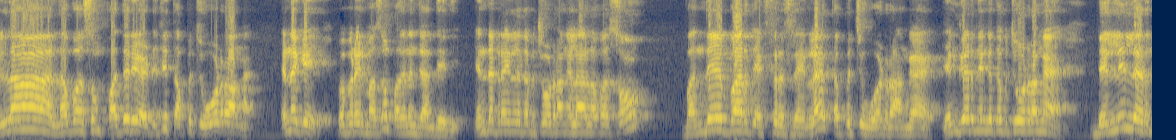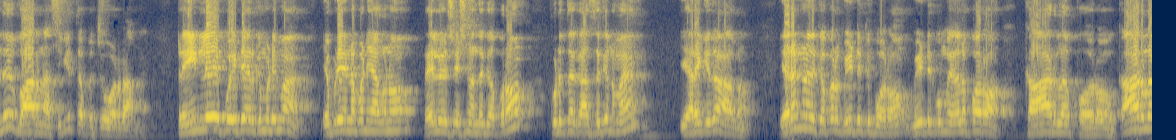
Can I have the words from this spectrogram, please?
எல்லா லவ்வர்ஸும் பதறி அடிச்சு தப்பிச்சு ஓடுறாங்க. என்னைக்கு? பிப்ரவரி மாசம் பதினஞ்சாம் தேதி. எந்த ட்ரெயின்ல தப்பிச்சு ஓடுறாங்க எல்லா லவ்வர்ஸும் வந்தே பாரத் எக்ஸ்பிரஸ் ட்ரெயின்ல தப்பிச்சு ஓடுறாங்க. எங்க இருந்து எங்க தப்பிச்சு ஓடுறாங்க? டெல்லியில இருந்து வாரணாசிக்கு தப்பிச்சு ஓடுறாங்க. ட்ரெயின்லேயே போயிட்டே இருக்க முடியுமா? எப்படி என்ன பண்ணி ஆகணும்? ரயில்வே ஸ்டேஷன் வந்ததுக்கப்புறம் கொடுத்த காசுக்கு நம்ம இறங்கி தான் ஆகணும். இறங்கினதுக்கு அப்புறம் வீட்டுக்கு போறோம். வீட்டுக்கு போகும்போது எதில் போறோம்? கார்ல போறோம். கார்ல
